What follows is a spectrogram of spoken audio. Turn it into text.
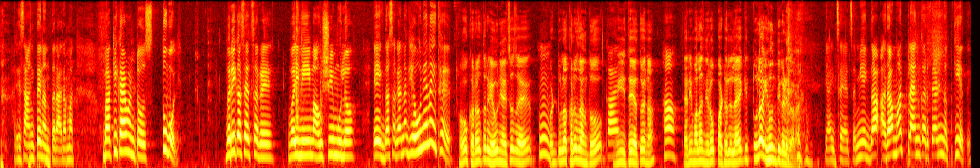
अरे सांगते नंतर आरामात. बाकी काय म्हणतोस? तू बोल. घरी कसे आहेत सगळे? वहिनी मावशी मुलं? ए, एकदा सगळ्यांना घेऊन ये ना इथे. हो खरं तर घेऊन यायचंच आहे. पण तुला खरं सांगतो काय? मी इथे येतोय ना. हा. त्यांनी मला निरोप पाठवलेला आहे की तुला घेऊन तिकडे चला. यायचं यायचं. मी एकदा आरामात प्लॅन करते आणि नक्की येते.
